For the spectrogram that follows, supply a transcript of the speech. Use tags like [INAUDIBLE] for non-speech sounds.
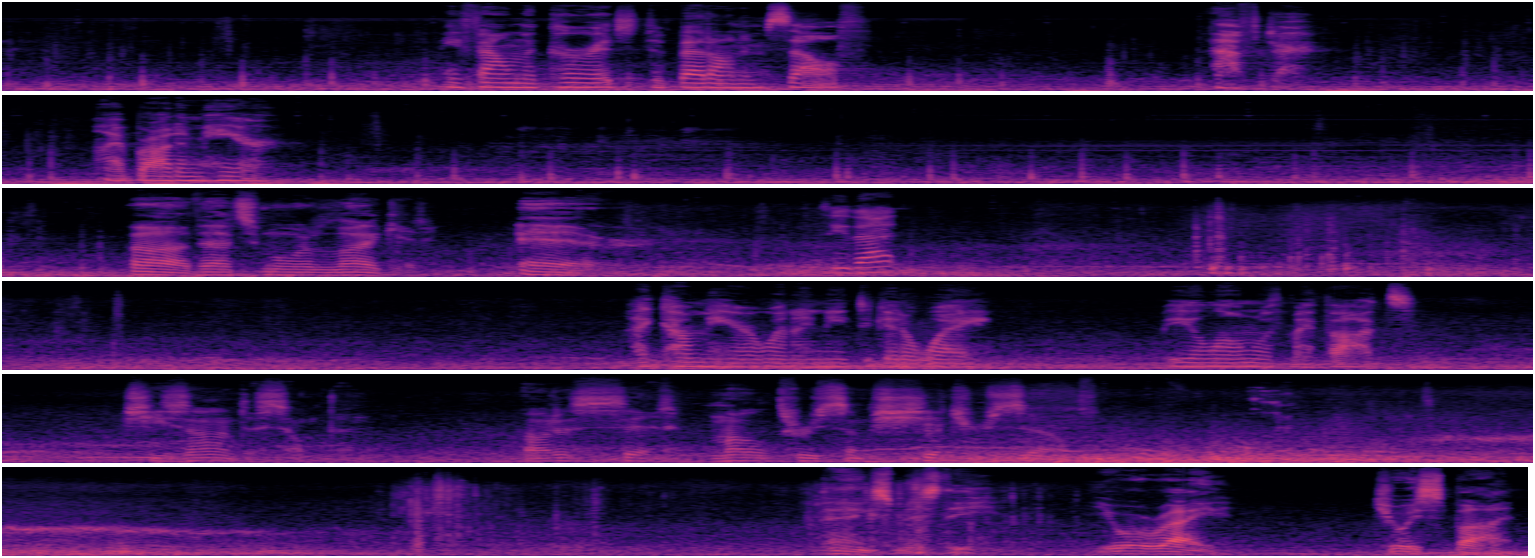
He found the courage to bet on himself. After. I brought him here. Ah, that's more like it. Air. See that? I come here when I need to get away. Be alone with my thoughts. She's onto something. Ought to sit, mull through some shit yourself. Thanks, Misty. You were right. Choice spot.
